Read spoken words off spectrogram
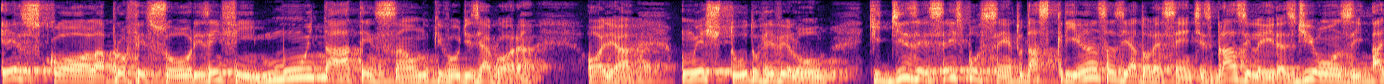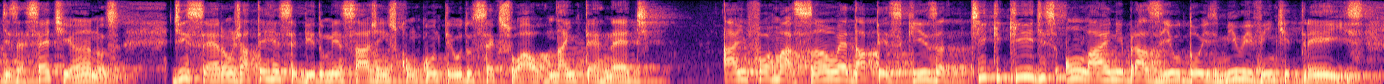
escola, professores, enfim, muita atenção no que vou dizer agora. Olha, um estudo revelou que 16% das crianças e adolescentes brasileiras de 11 a 17 anos disseram já ter recebido mensagens com conteúdo sexual na internet. A informação é da pesquisa TIC Kids Online Brasil 2023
